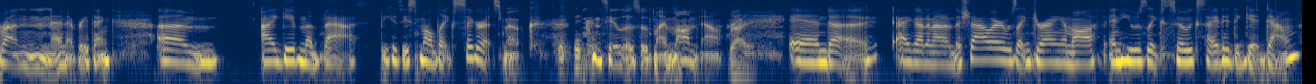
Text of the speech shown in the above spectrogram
run and everything. Um, I gave him a bath because he smelled like cigarette smoke because he lives with my mom now. right. And uh, I got him out of the shower, was like drying him off, and he was like so excited to get down.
